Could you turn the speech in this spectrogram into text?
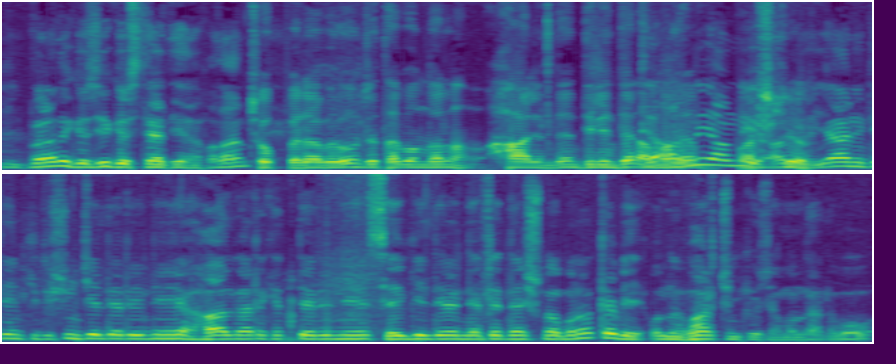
Bana da gözü gösterdi yani falan. Çok beraber olunca tabii onların halinden, dilinden Ya anlamaya anlıyor, anlıyor, başlıyor. anlıyor. Yani diyelim ki düşüncelerini, hal ve hareketlerini, sevgilileri, nefretten şuna buna tabii onlar var çünkü hocam onlarda. Bu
